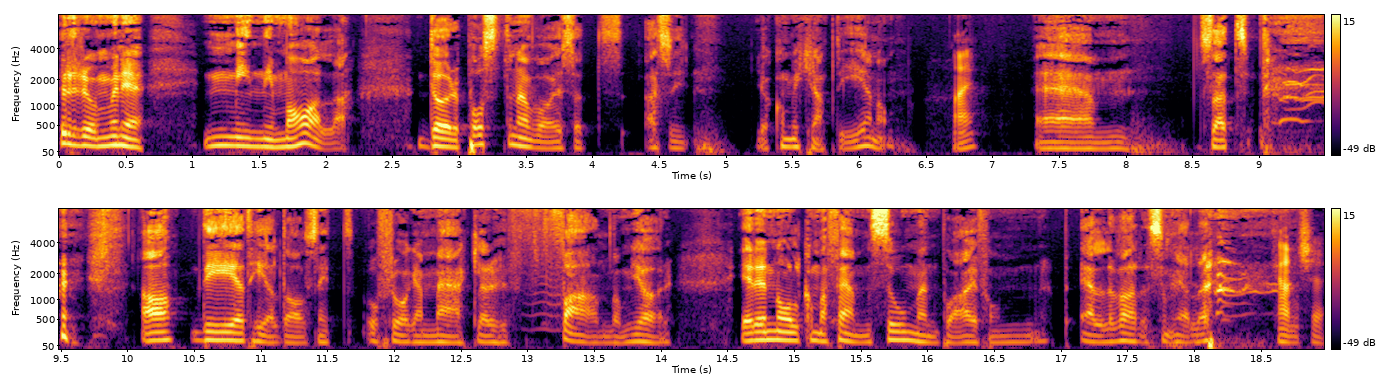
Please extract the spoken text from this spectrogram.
rummen är minimala. Dörrposterna var ju så att, alltså, jag kom ju knappt igenom. Nej. Ehm, så att, ja, det är ett helt avsnitt och fråga mäklare hur fan de gör. Är det 0,5 zoomen på iPhone 11 som gäller? Kanske.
